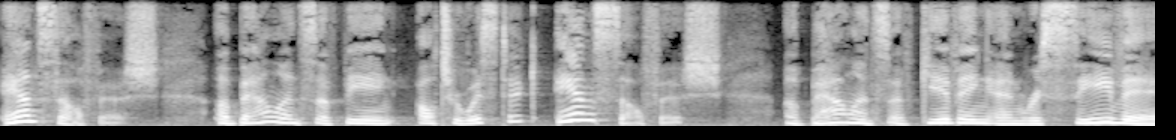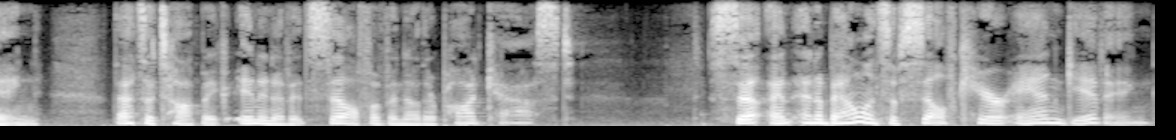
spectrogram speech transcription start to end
and selfish, a balance of being altruistic and selfish, a balance of giving and receiving. That's a topic in and of itself of another podcast. So, and, and a balance of self care and giving.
